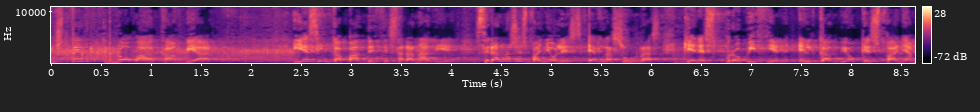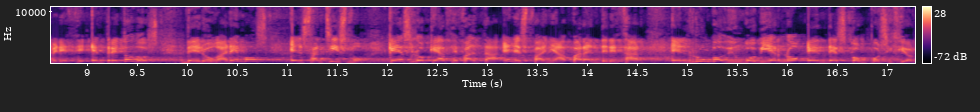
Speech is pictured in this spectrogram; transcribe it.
usted no va a cambiar y es incapaz de cesar a nadie, serán los españoles en las urnas quienes propicien el cambio que España merece. Entre todos derogaremos el sanchismo, que es lo que hace falta en España para enderezar el rumbo de un gobierno en descomposición.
